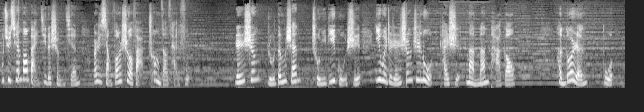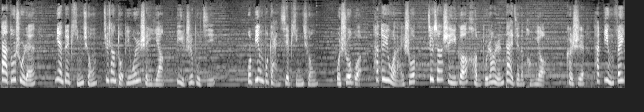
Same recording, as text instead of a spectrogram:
不去千方百计的省钱，而是想方设法创造财富。人生如登山，处于低谷时，意味着人生之路开始慢慢爬高。很多人，不，大多数人。面对贫穷，就像躲避瘟神一样避之不及。我并不感谢贫穷，我说过，他对于我来说就像是一个很不让人待见的朋友。可是他并非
